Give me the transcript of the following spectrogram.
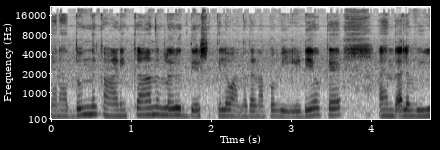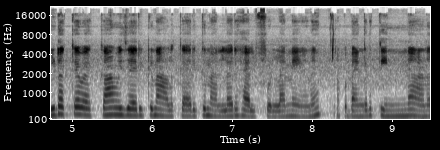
ഞാൻ അതൊന്ന് കാണിക്കാമെന്നുള്ളൊരു ഉദ്ദേശത്തിൽ വന്നതാണ്. അപ്പോൾ വീഡിയോ ഒക്കെ എന്താ അല്ല വീടൊക്കെ വെക്കാൻ വിചാരിക്കുന്ന ആൾക്കാർക്ക് നല്ലൊരു ഹെൽപ്ഫുൾ തന്നെയാണ്. അപ്പോൾ ഭയങ്കര തിന്നാണ്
